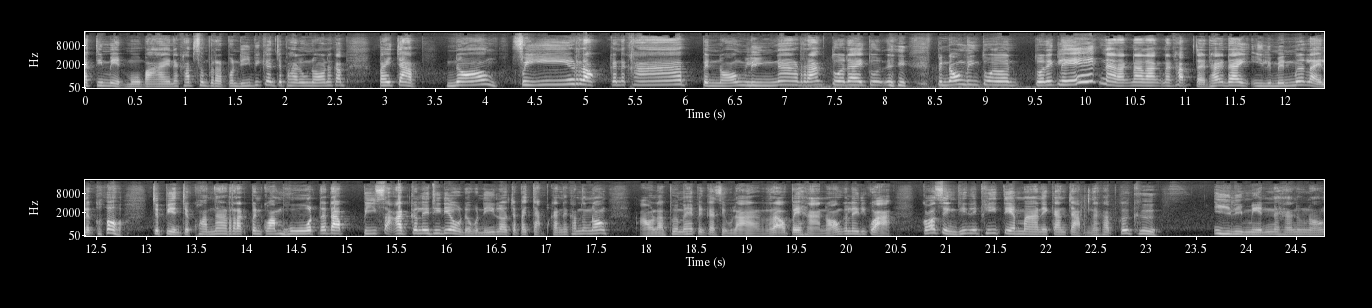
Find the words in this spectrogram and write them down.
Ultimate Mobile นะครับสำหรับวันนี้พี่กันจะพาน้องๆนะครับ ไปจับน้องฟีร็อกกันนะครับ เป็นน้องลิงน่ารักตัวใดตัว เป็นน้องลิงตัวตัวเล็กๆ น่ารักน่ารักนะครับ แต่ถ้าได้อิเลเมนต์เมื่อไหร่แล้วก็จะเปลี่ยนจากความน่ารักเป็นความโหดระดับปีศาจกันเลยทีเดียวเดี๋ยววันนี้เราจะไปจับกันนะครับน้องๆ เอาละเพื่อไม่ให้เป็นการเสียเวลาเราไปหาน้องกันเลยดีกว่า ก็สิ่งที่พี่เตรียมมาในการจับนะครับก็คือ อิเลเมนต์นะฮะน้อง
